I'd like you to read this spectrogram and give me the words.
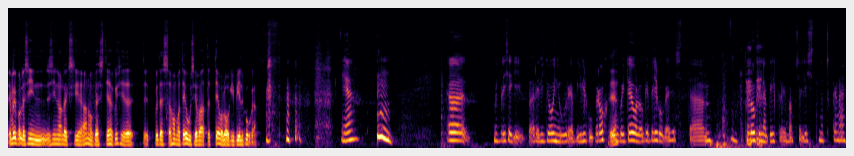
ja võib-olla siin, siin olekski Anu käest hea küsida, et, et kuidas sa homo deusi vaatad teoloogi pilguga jah võib-olla isegi religiooniuurija pilguga rohkem ja. kui teoloogi pilguga, sest äh, teoloogiline pilk hõlmab sellist natukene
